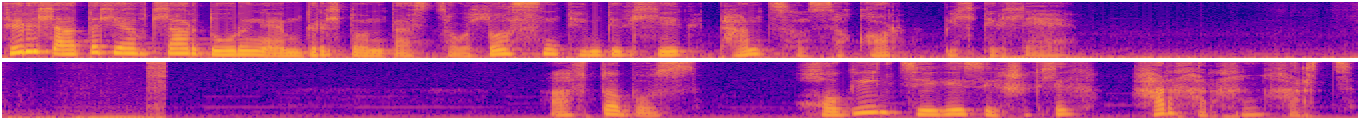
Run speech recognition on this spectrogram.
Тэр л адал явдлаар дүүрэн амьдрал дундаас цуглуулсан тэмдэглэлийг танд сонсохоор бэлтгэлээ. Автобус хогийн цэгээс ихшиглэх хар хархан харц.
